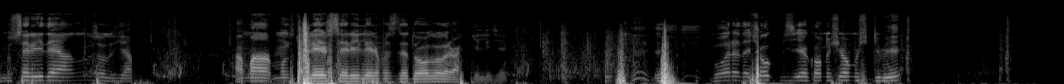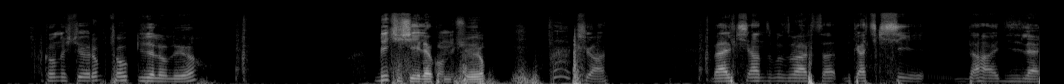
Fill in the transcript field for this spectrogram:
Bu seride yalnız olacağım. Ama multiplayer serilerimiz de doğal olarak gelecek. Bu arada çok kişiye konuşuyormuş gibi konuşuyorum. Çok güzel oluyor. Bir kişiyle konuşuyorum. Şu an. Belki şansımız varsa birkaç kişi daha izler.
